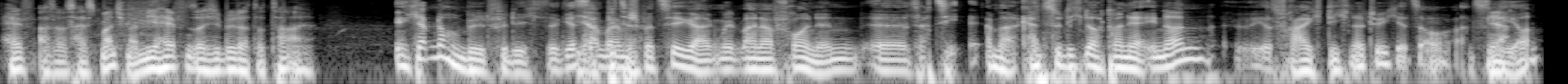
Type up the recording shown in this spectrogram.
helfen, also was heißt manchmal, mir helfen solche Bilder total. Ich habe noch ein Bild für dich. Gestern Ja, beim. Spaziergang mit meiner Freundin äh, sagt sie, Emma, kannst du dich noch dran erinnern? Jetzt frage ich dich natürlich jetzt auch als Ja. Leon.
